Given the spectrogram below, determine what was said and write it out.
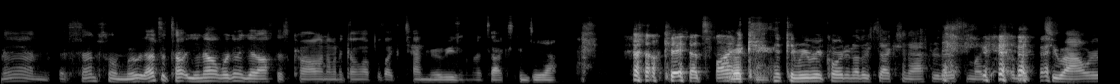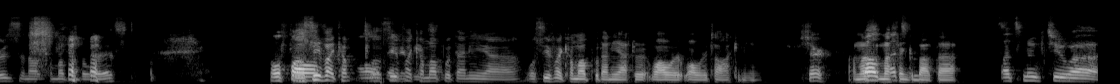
man, essential movie. That's a tough. You know, we're gonna get off this call, and I'm gonna come up with like ten movies, and I'm gonna text them to you. okay, that's fine. Like, can we record another section after this in like, in like two hours, and I'll come up with a list. We'll We'll see if I come. We'll see if I come up with any. Uh, we'll see if I come up with any after while we're while we're talking here. Sure. I'm not. Well, I'm not think about that. Let's move to uh,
